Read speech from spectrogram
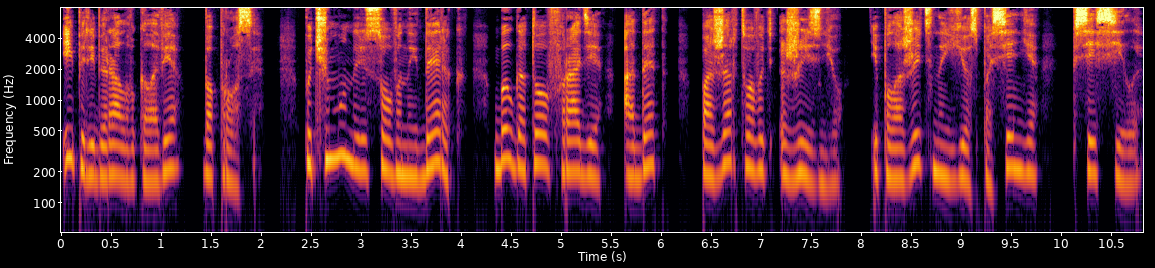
и перебирала в голове вопросы. Почему нарисованный Дерек был готов ради Адет пожертвовать жизнью и положить на ее спасение все силы,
